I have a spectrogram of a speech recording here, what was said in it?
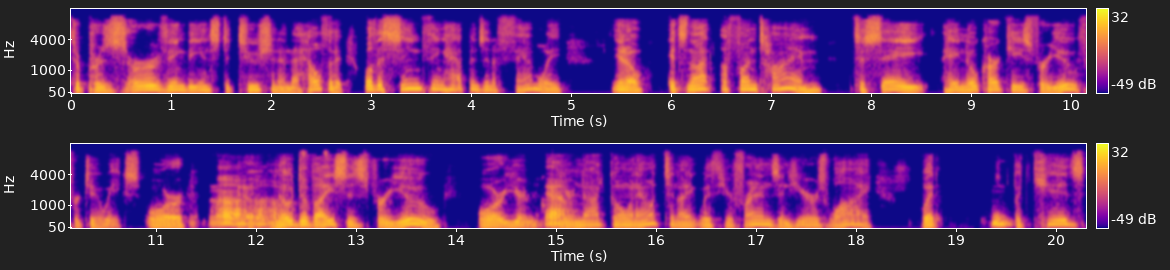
to preserving the institution and the health of it. Well, the same thing happens in a family. You know, it's not a fun time to say, hey, no car keys for you for two weeks, or uh-huh. you know, no devices for you, or you're yeah. you're not going out tonight with your friends, and here's why. But. But kids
